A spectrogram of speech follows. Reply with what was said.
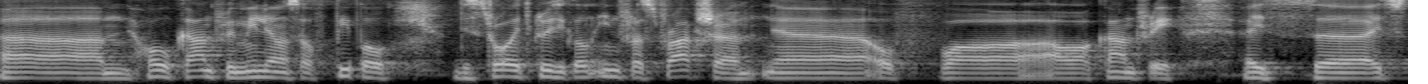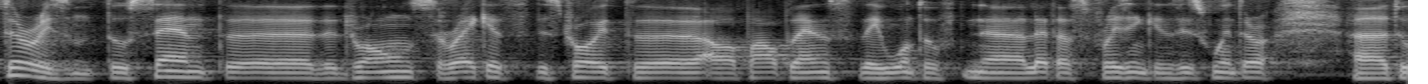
um, whole country, millions of people, destroyed critical infrastructure uh, of uh, our country. It's uh, it's terrorism to send uh, the drones, rockets, destroyed uh, our power plants. They want to let us freezing in this winter to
